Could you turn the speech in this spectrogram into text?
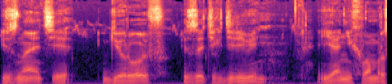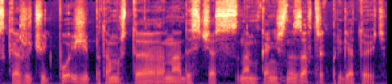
и знаете героев из этих деревень. Я о них вам расскажу чуть позже, потому что надо сейчас нам, конечно, завтрак приготовить.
